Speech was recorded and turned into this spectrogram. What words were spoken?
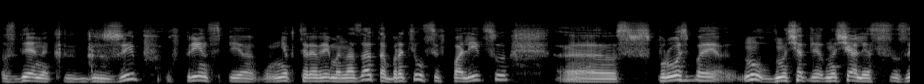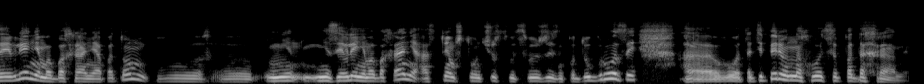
Сденек Гржип, в принципе, некоторое время назад обратился в полицию э, с просьбой, ну, вначале, вначале с заявлением об охране, а потом э, не, не заявлением об охране, а с тем, что он чувствует свою жизнь под угрозой. Э, вот, а теперь он находится под охраной.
